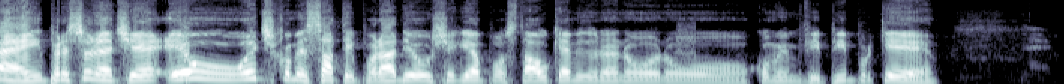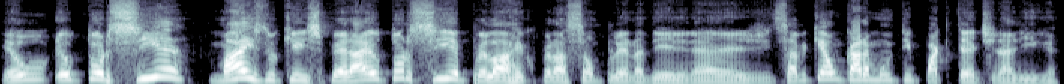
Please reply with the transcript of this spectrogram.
É, impressionante. É, eu, antes de começar a temporada, eu cheguei a apostar o Kevin Durant no, no, como MVP, porque eu, eu torcia, mais do que esperar, eu torcia pela recuperação plena dele, né? A gente sabe que é um cara muito impactante na liga.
